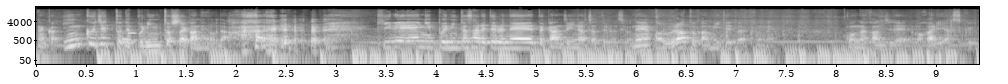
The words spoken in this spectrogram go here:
なんかインクジェットでプリントしたかのような。綺麗にプリントされてるねって感じになっちゃってるんですよね。裏とか見ていただくとねこんな感じで分かりやすく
